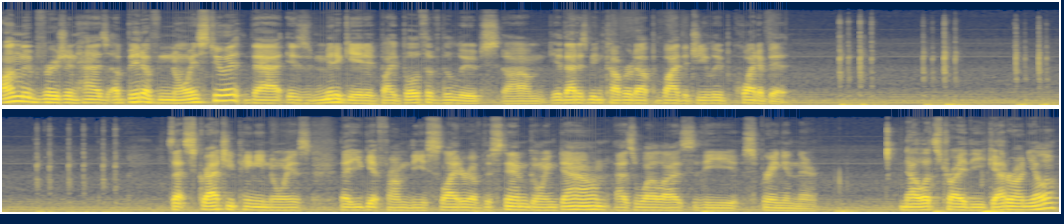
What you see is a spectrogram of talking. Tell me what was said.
unlubed version has a bit of noise to it that is mitigated by both of the lubes. Um, that has been covered up by the G Lube quite a bit. It's that scratchy pingy noise that you get from the slider of the stem going down as well as the spring in there. Now let's try the Gateron Yellow.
